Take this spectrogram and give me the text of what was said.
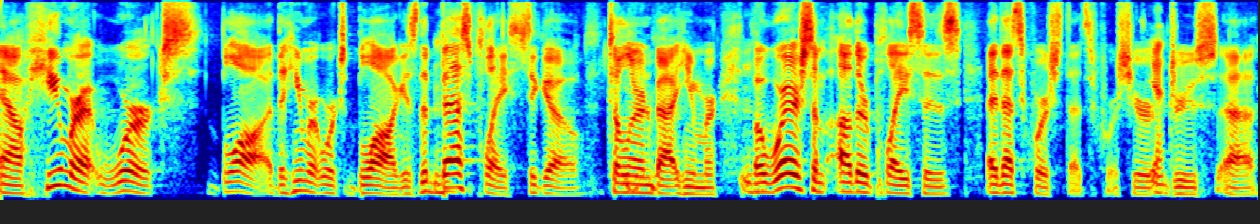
Now, Humor That Works blog, the Humor That Works blog is the mm-hmm. best place to go to learn about humor. Mm-hmm. But where are some other places? And that's of course that's of course your Drew's uh,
